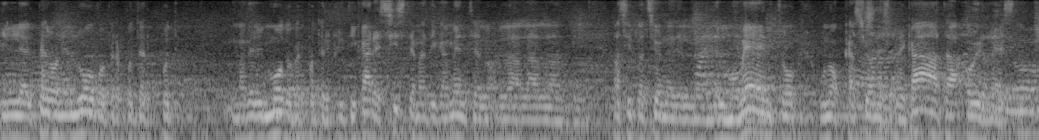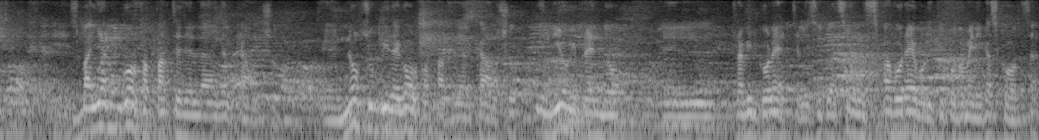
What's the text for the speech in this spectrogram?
il pelo nell'uovo per poter, poter avere il modo per poter criticare sistematicamente la, la, la, la situazione del, del momento, un'occasione sprecata o il resto. Sbagliare un gol fa parte del, del calcio, eh, non subire gol fa parte del calcio, quindi io mi prendo eh, tra virgolette le situazioni sfavorevoli tipo domenica scorsa,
